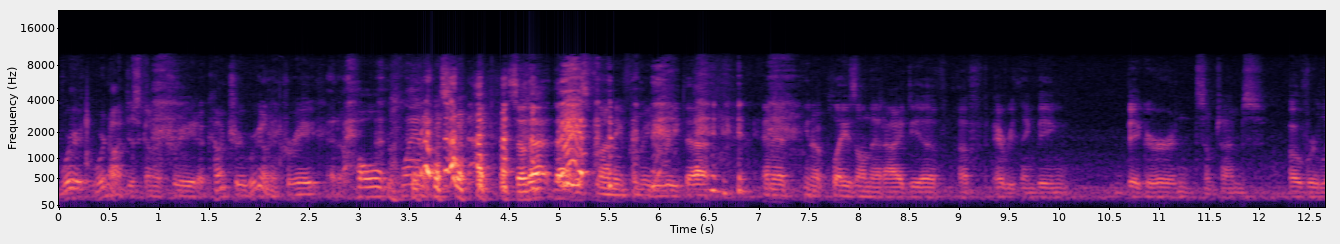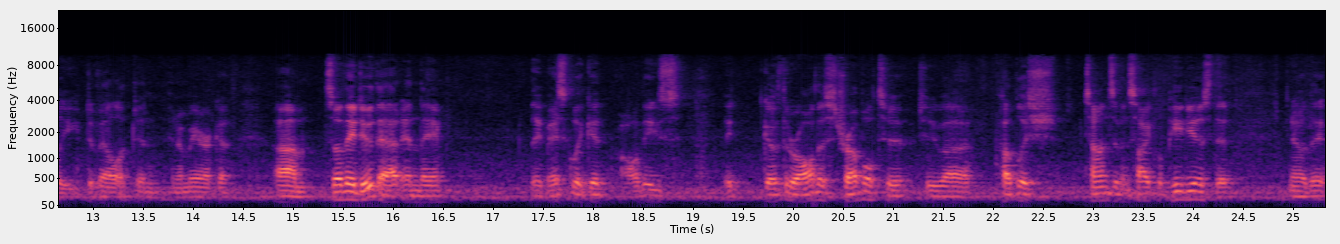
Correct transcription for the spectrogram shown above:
We're we're not just going to create a country. We're going to create a whole planet." so that that was funny for me to read that, and it you know plays on that idea of, of everything being bigger and sometimes overly developed in, in America. Um, so they do that, and they they basically get all these. They go through all this trouble to to uh, publish tons of encyclopedias that, you know, they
